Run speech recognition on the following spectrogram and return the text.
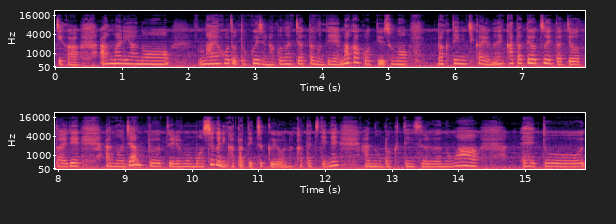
ジがあんまりあの前ほど得意じゃなくなっちゃったのでマカコっていうそのバク転に近いようなね。片手をついた状態であのジャンプというよりももうすぐに片手つくような形でねあのバク転するのはえっ、ー、と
